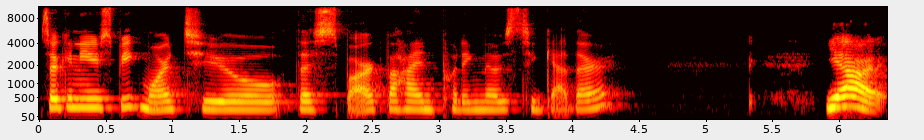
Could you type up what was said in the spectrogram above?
So, can you speak more to the spark behind putting those together? Yeah,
